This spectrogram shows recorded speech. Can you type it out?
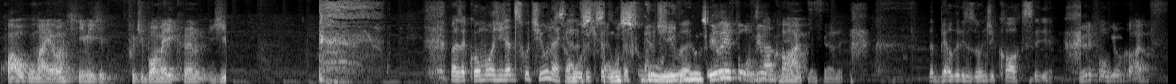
Qual o maior time de futebol americano de. Mas é como a gente já discutiu, né, cara? São os, são os subjetiva. Beautiful View Cox. Da Belo Horizonte Cox seria. Beautiful View Cox.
